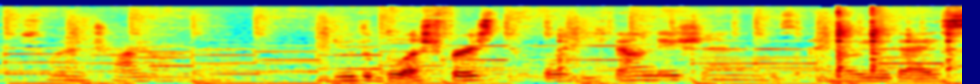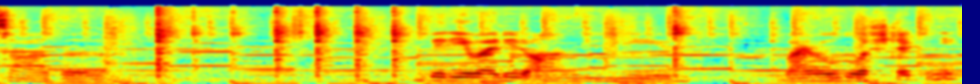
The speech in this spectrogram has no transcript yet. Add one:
Just want to try on that. Do the blush first before the foundation. I know you guys saw the video I did on the viral blush technique.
